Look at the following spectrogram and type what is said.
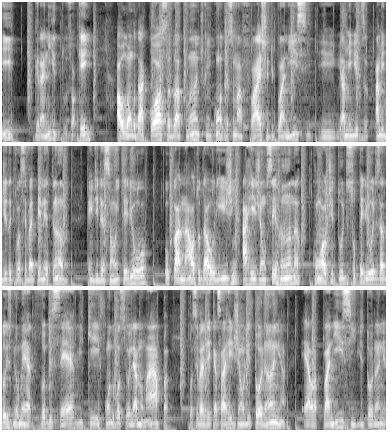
e granitos, ok? Ao longo da costa do Atlântico encontra-se uma faixa de planície e à medida, à medida que você vai penetrando em direção ao interior, o Planalto dá origem à região serrana com altitudes superiores a 2 mil metros. Observe que quando você olhar no mapa, você vai ver que essa região litorânea, ela planície litorânea,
